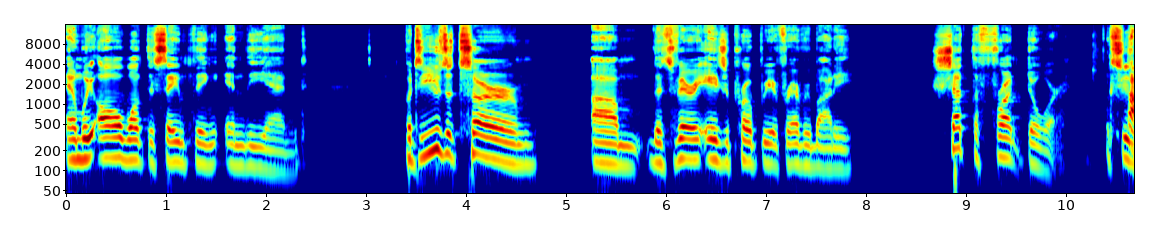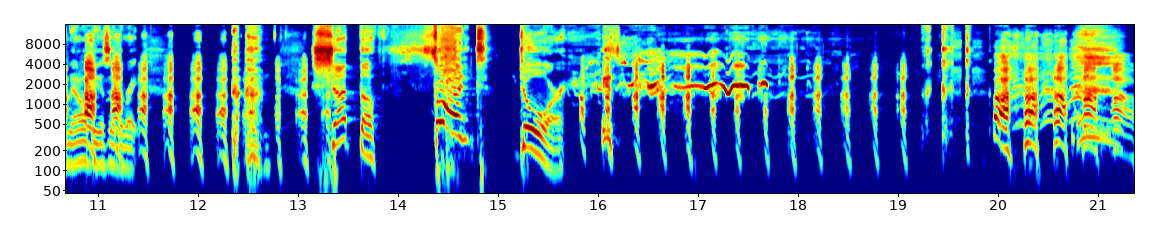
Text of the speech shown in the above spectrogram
and we all want the same thing in the end. But to use a term um, that's very age appropriate for everybody, shut the front door. Excuse me, I don't think I said it right. Shut the front door.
